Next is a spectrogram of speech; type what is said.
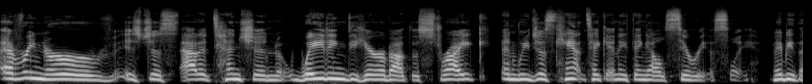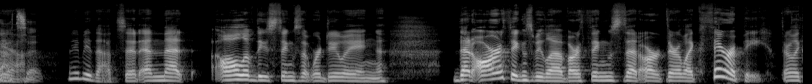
every nerve is just at attention, waiting to hear about the strike, and we just can't take anything else seriously. Maybe that's Yeah. it. Maybe that's it. And that all of these things that we're doing that are things we love are things that are they're like therapy. They're like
